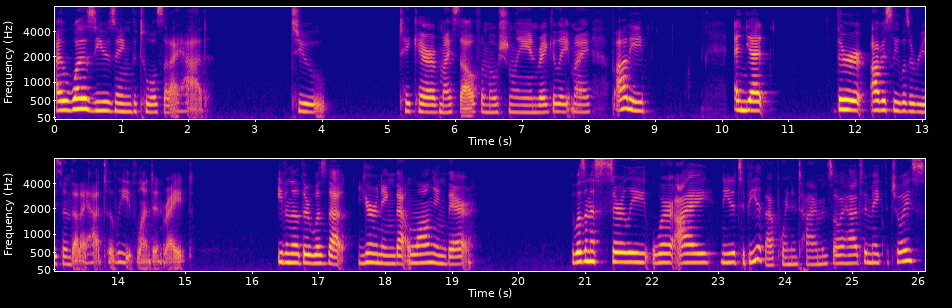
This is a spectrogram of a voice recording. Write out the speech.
I was using the tools that I had to take care of myself emotionally and regulate my body. And yet, there obviously was a reason that I had to leave London, right? Even though there was that yearning, that longing there, it wasn't necessarily where I needed to be at that point in time. And so I had to make the choice.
